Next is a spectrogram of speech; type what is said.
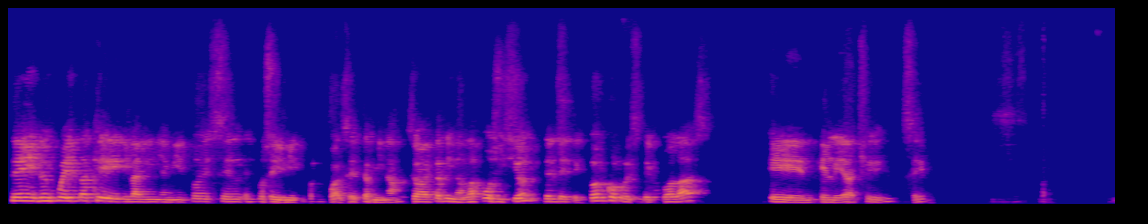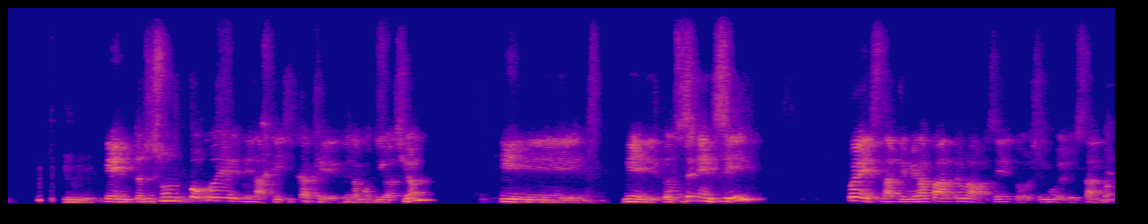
Teniendo en cuenta que el alineamiento es el, procedimiento por el cual se, determina, se va a determinar la posición del detector con respecto a las eh, LHC. Bien, entonces un poco de, de la física, que, de la motivación. Eh, bien, entonces en sí, pues la primera parte o la base de todo es el modelo estándar.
